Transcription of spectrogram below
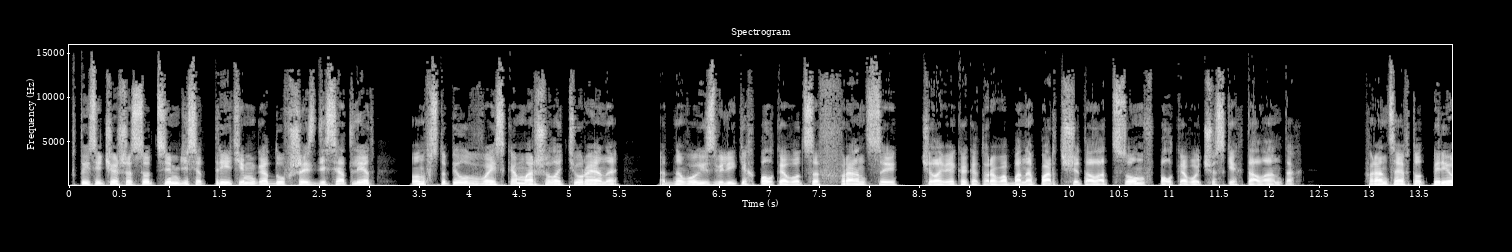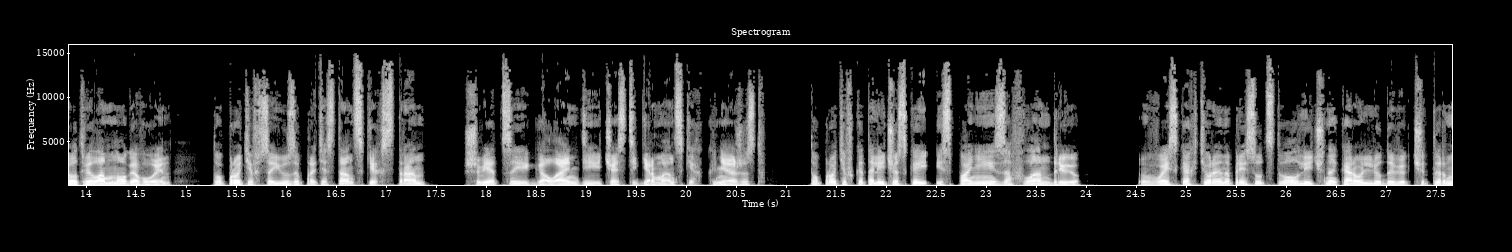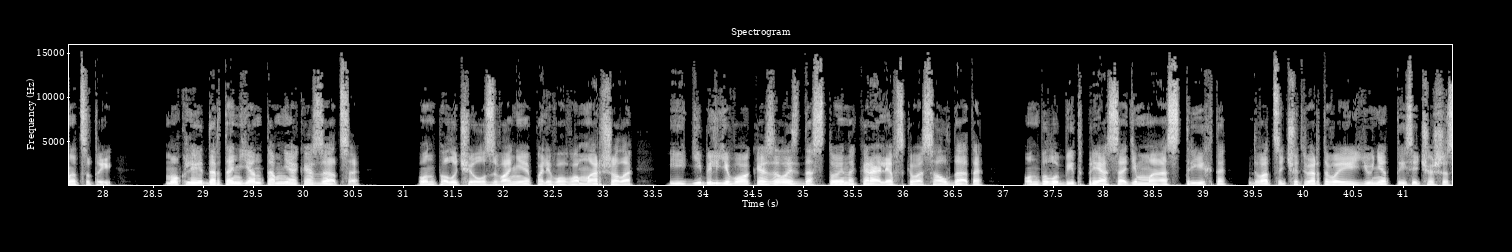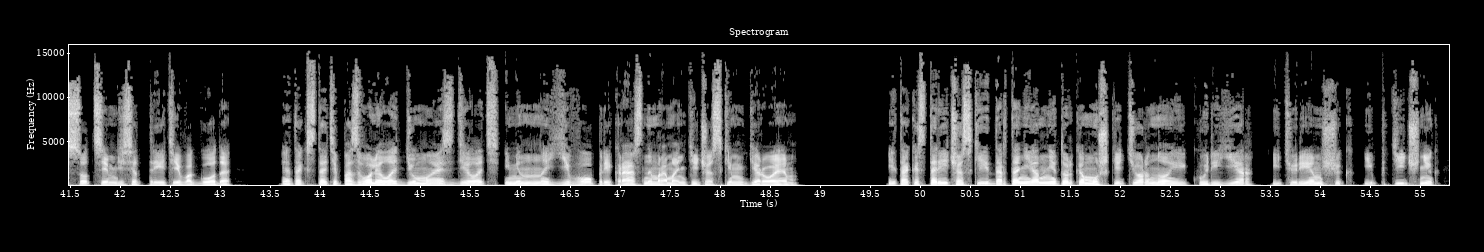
В 1673 году, в 60 лет, он вступил в войска маршала Тюрена, одного из великих полководцев Франции, человека, которого Бонапарт считал отцом в полководческих талантах. Франция в тот период вела много войн, то против союза протестантских стран, Швеции, Голландии и части германских княжеств, то против католической Испании за Фландрию. В войсках Тюрена присутствовал лично король Людовик XIV. Мог ли Д'Артаньян там не оказаться? Он получил звание полевого маршала, и гибель его оказалась достойна королевского солдата — он был убит при осаде Маастрихта 24 июня 1673 года. Это, кстати, позволило Дюма сделать именно его прекрасным романтическим героем. Итак, исторический Д'Артаньян не только мушкетер, но и курьер, и тюремщик, и птичник.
